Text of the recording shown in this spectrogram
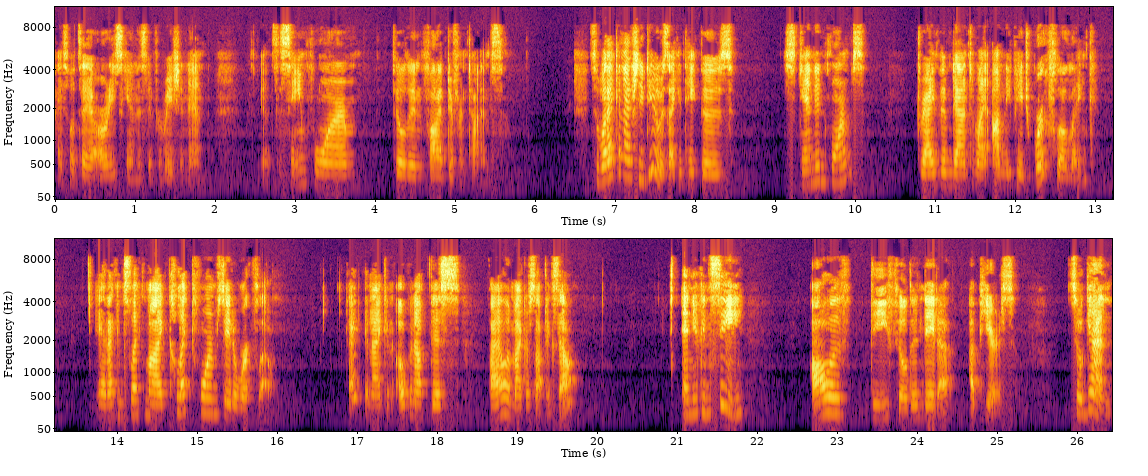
Okay, so let's say I already scanned this information in. It's the same form filled in five different times. So what I can actually do is I can take those scanned in forms, drag them down to my OmniPage workflow link, and I can select my Collect Forms Data Workflow. Okay, and I can open up this file in Microsoft Excel, and you can see all of the filled in data appears. So again,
